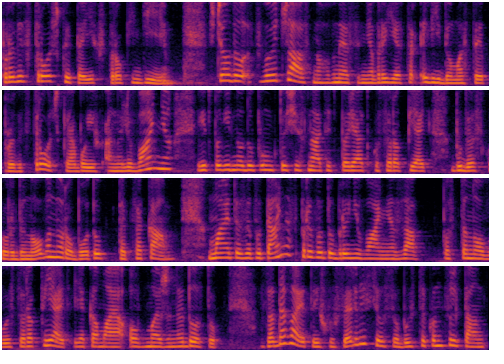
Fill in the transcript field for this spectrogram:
про відстрочки та їх строки дії. Щодо своєчасного внесення в реєстр відомостей про відстрочки або їх анулювання відповідно до пункту пункту 16 порядку 45 буде скоординовано роботу ТЦК. Маєте запитання з приводу бронювання за постановою 45, яка має обмежений доступ? Задавайте їх у сервісі Особистий консультант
